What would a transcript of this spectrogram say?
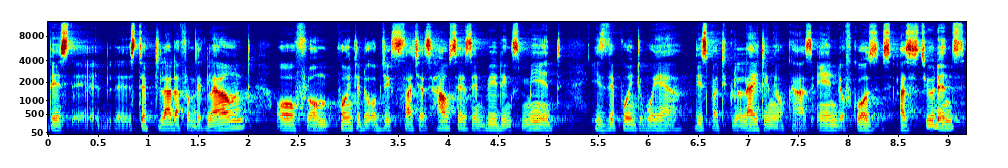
the uh, stepped ladder from the ground or from pointed objects such as houses and buildings meet is the point where this particular lighting occurs. And of course, as students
